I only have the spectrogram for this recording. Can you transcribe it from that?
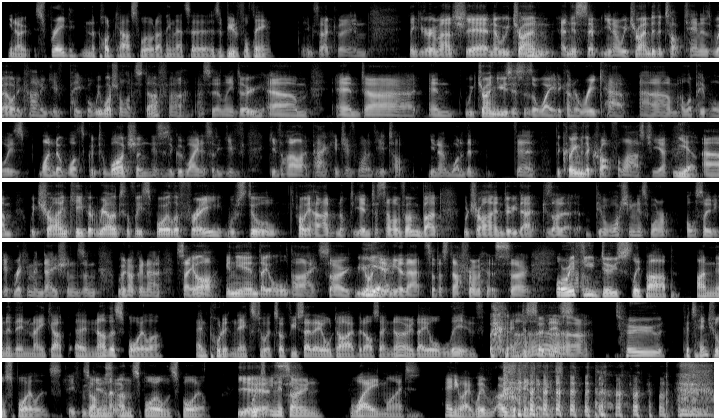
you know, spread in the podcast world. I think that's a it's a beautiful thing. exactly. And thank you very much. Yeah. No, we try and and this you know we try and do the top ten as well to kind of give people. We watch a lot of stuff. Uh, I certainly do. Um, and uh, and we try and use this as a way to kind of recap. Um, a lot of people always wonder what's good to watch, and this is a good way to sort of give give the highlight package of what are the top. You know, what are the the the cream of the crop for last year. Yeah. Um, we try and keep it relatively spoiler free. We'll still, it's probably hard not to get into some of them, but we'll try and do that because I people watching this want also to get recommendations. And we're not going to say, oh, in the end, they all die. So you won't Yeah. get any of that sort of stuff from us. So, Or if you Um, do slip up, I'm going to then make up another spoiler and put it next to it. So if you say they all die, but I'll say no, they all live. And just so there's Ah, two potential spoilers. So I'm going to unspoil the spoil, yes. which in its own way might. Anyway, we're overthinking this.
